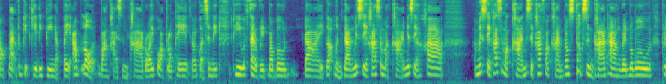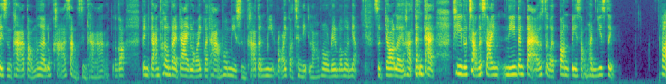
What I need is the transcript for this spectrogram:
ออกแบบธุรกิจ KDP เนี่ย ไปอัปโหลดวางขายสินค้าร้อยกว่าประเภทร้อยกว่าชนิดที่เว็บไซต์ Redbubble ได้ ก็เหมือนกันไม่เสียค่าสมัครขายไม่เสียค่า ไม่เสียค่าสมัครขายไม่เสียค่าฝากขายไม่ต้องสต็อกสินค้าทาง Redbubble ผลิตสินค้าต่อเมื่อลูกค้าสั่งสินค้า แล้วก็เป็นการเพิ่มรายได้ร้อยกว่าทางเพราะมีสินค้าตอนมีร้อยกว่าชนิดแล้วเพราะ Redbubble เนี่ยสุดยอดเลยค่ะ ตั้งแต่ที่รู้จักเว็บไซต์นี้ตั้งแต่รู้สึกว่าต้นปี 2020 ก็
